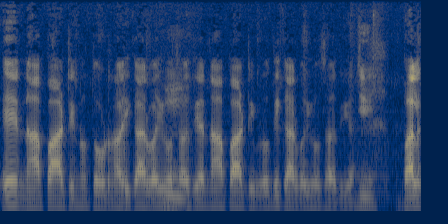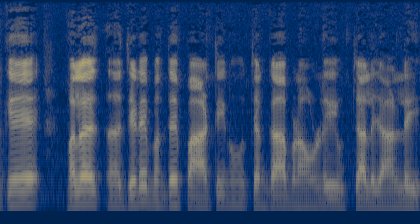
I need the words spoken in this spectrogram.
ਇਹ ਨਾ ਪਾਰਟੀ ਨੂੰ ਤੋੜਨ ਵਾਲੀ ਕਾਰਵਾਈ ਹੋ ਹੂੰ। ਸਕਦੀ ਹੈ ਨਾ ਪਾਰਟੀ ਵਿਰੋਧੀ ਕਾਰਵਾਈ ਹੋ ਸਕਦੀ ਹੈ। ਜੀ। ਬਲਕਿ ਮਤਲਬ ਜਿਹੜੇ ਬੰਦੇ ਪਾਰਟੀ ਨੂੰ ਚੰਗਾ ਬਣਾਉਣ ਲਈ ਉੱਚਾ ਲਿਜਾਣ ਲਈ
